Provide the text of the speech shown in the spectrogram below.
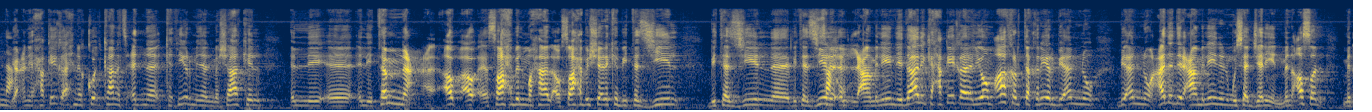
نعم. يعني حقيقة إحنا كانت عندنا كثير من المشاكل اللي آه، اللي تمنع أو أو صاحب المحل أو صاحب الشركة بتسجيل بتسجيل بتسجيل صحيح. العاملين لذلك حقيقة اليوم آخر تقرير بأنه بانه عدد العاملين المسجلين من أصل من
